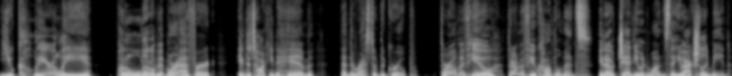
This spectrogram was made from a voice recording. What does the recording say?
you clearly put a little bit more effort into talking to him than the rest of the group. Throw him a few, throw him a few compliments, you know, genuine ones that you actually mean.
